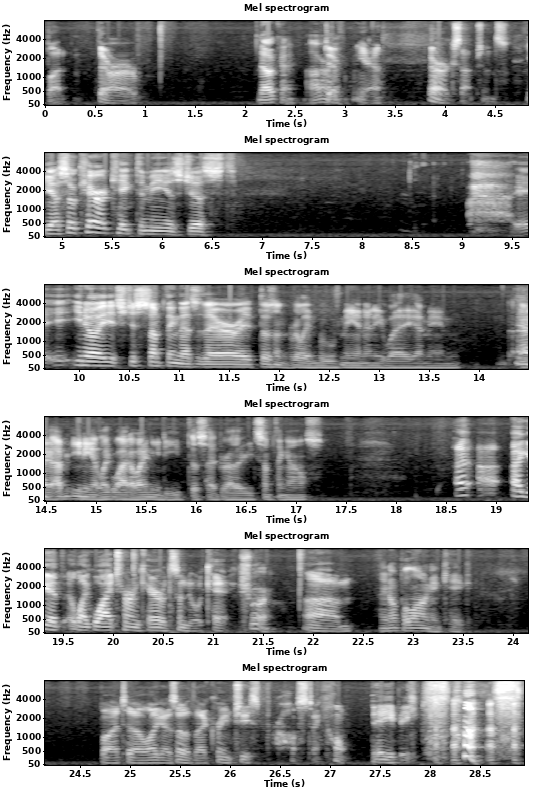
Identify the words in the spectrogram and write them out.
but there are Okay. All right. different. Yeah, there are exceptions. Yeah, so carrot cake to me is just, you know, it's just something that's there. It doesn't really move me in any way. I mean, I, Yeah. I'm eating it like, why do I need to eat this? I'd rather eat something else. I, I, I get like why turn carrots into a cake, Sure. um, I don't belong in cake. but uh, like I said, with that cream cheese frosting, oh baby, it,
